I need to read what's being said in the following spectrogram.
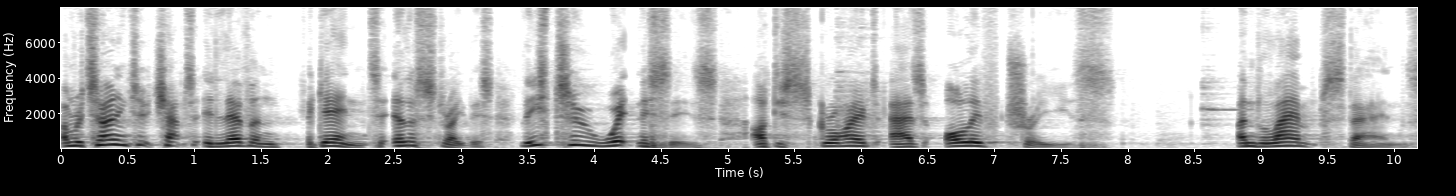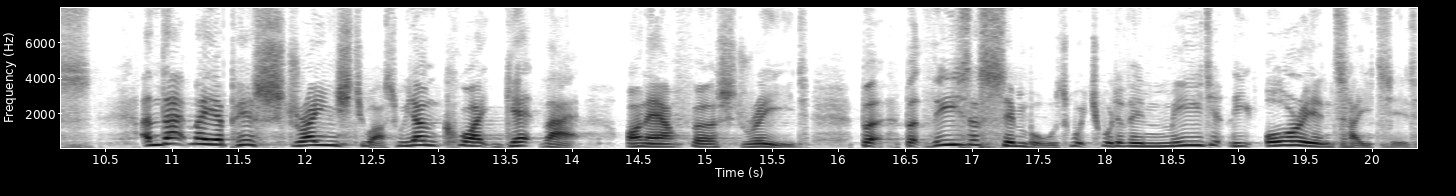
I'm returning to chapter 11 again to illustrate this. These two witnesses are described as olive trees and lampstands. And that may appear strange to us. We don't quite get that on our first read. But, but these are symbols which would have immediately orientated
